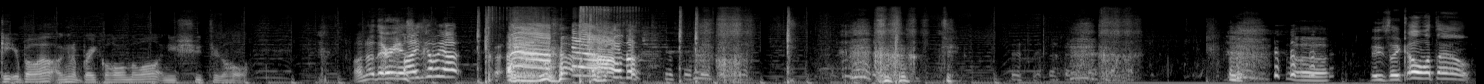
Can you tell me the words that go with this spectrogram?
Get your bow out. I'm gonna break a hole in the wall, and you shoot through the hole. Oh no, there he is! Oh, he's coming out! ah, he's like, oh, what the hell?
